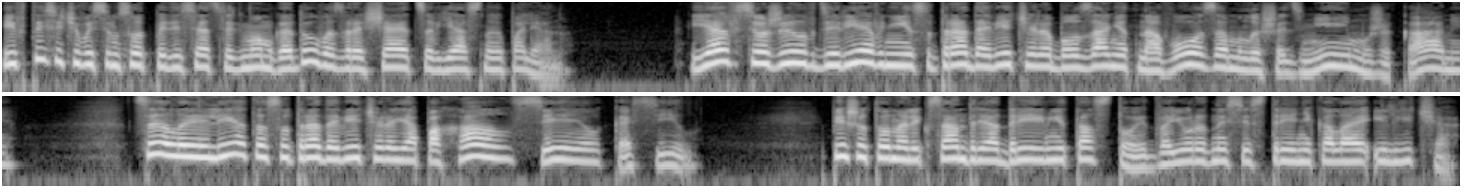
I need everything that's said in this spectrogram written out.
и в 1857 году возвращается в Ясную Поляну. Я все жил в деревне и с утра до вечера был занят навозом, лошадьми, мужиками. Целое лето с утра до вечера я пахал, сеял, косил. Пишет он Александре Андреевне Толстой, двоюродной сестре Николая Ильича,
